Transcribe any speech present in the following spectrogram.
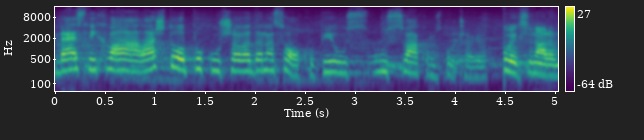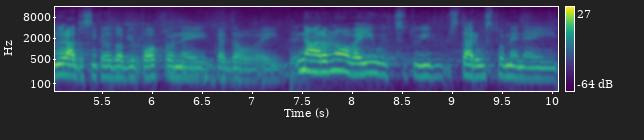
Vesni hvala što pokušava da nas okupi u, u svakom slučaju. Uvek su naravno radosni kada dobiju poklone i kada ovaj, naravno ovaj, uvek su tu i stare uspomene i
